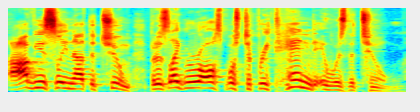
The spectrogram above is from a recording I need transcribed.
obviously not the tomb, but it's like we were all supposed to pretend it was the tomb.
